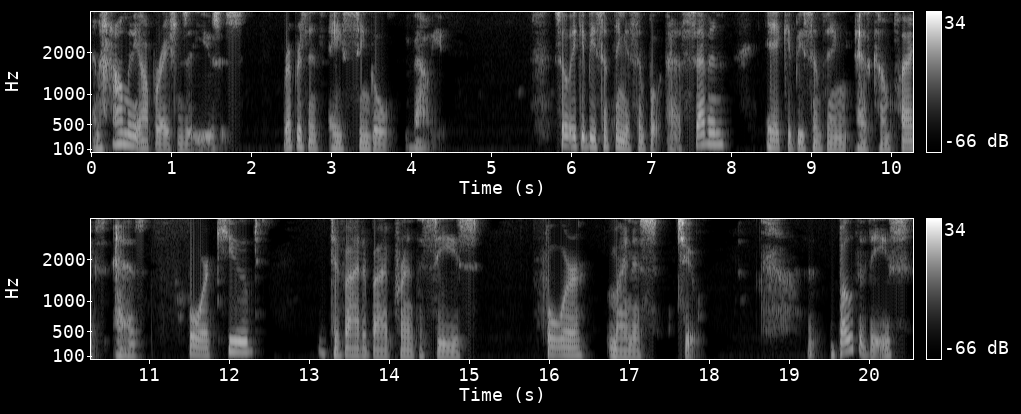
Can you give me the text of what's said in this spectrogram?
and how many operations it uses, represents a single value. So it could be something as simple as 7. It could be something as complex as 4 cubed divided by parentheses 4 minus 2. Both of these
